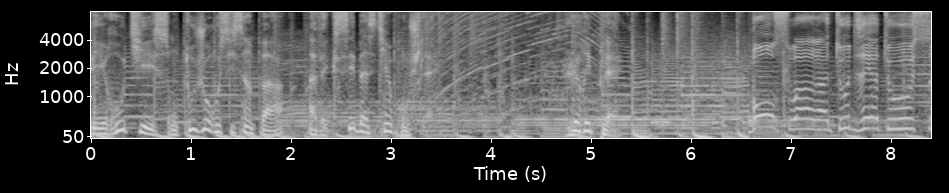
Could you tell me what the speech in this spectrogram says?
Les routiers sont toujours aussi sympas avec Sébastien Ponchelet. Le replay. Bonsoir à toutes et à tous.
